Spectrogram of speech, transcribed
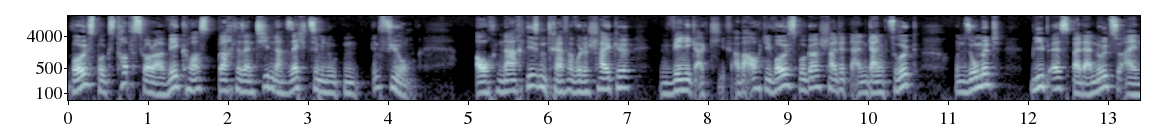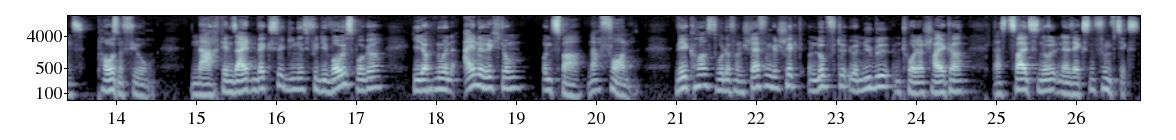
Wolfsburgs Topscorer Wekost brachte sein Team nach 16 Minuten in Führung. Auch nach diesem Treffer wurde Schalke wenig aktiv, aber auch die Wolfsburger schalteten einen Gang zurück und somit blieb es bei der 0 zu 1 Pausenführung. Nach dem Seitenwechsel ging es für die Wolfsburger jedoch nur in eine Richtung und zwar nach vorne. Weghorst wurde von Steffen geschickt und lupfte über Nübel im Tor der Schalker das 2 zu 0 in der 56.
